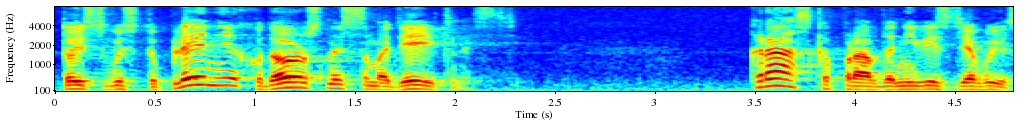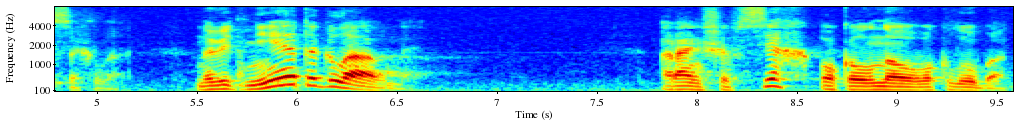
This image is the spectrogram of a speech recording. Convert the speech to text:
то есть выступление художественной самодеятельности. Краска, правда, не везде высохла, но ведь не это главное. Раньше всех около нового клуба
